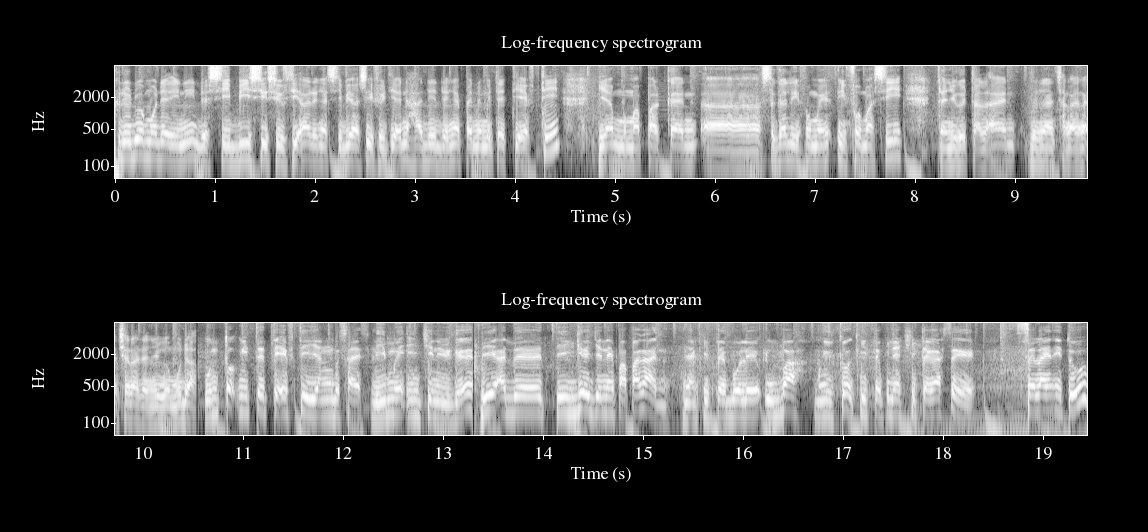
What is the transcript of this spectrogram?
Kedua-dua model ini, the CB650R dengan CBR650R ini hadir dengan pedometer TFT yang memaparkan uh, segala informa- informasi dan juga talaan dengan sangat-sangat cerah dan juga mudah. Untuk meter TFT yang bersaiz 5 inci ni juga, dia ada tiga jenis paparan yang kita boleh ubah mengikut kita punya cita rasa. Selain itu,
